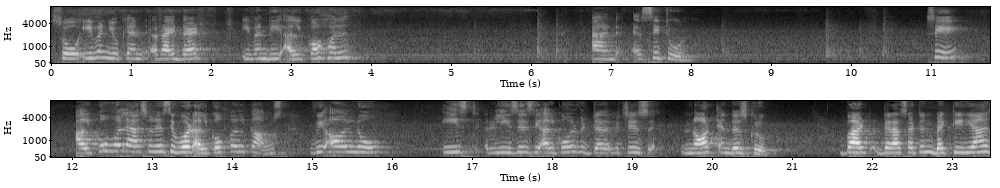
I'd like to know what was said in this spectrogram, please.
so even you can write that even the alcohol and acetone. See, alcohol as soon as the word alcohol comes, we all know yeast releases the alcohol which, is not in this group. But there are certain bacteria,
